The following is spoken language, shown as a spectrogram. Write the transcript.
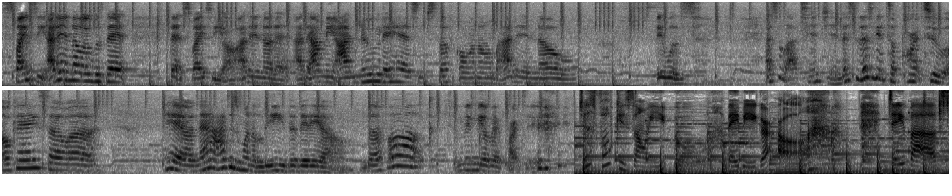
spicy. I didn't know it was that that spicy, y'all. I didn't know that. I, I mean, I knew they had some stuff going on, but I didn't know it was. That's a lot of tension. Let's let's get to part two, okay? So, uh, hell, now I just want to leave the video. The fuck? Me over at part two. Just focus on you. baby girl. J vibes,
